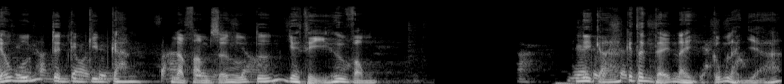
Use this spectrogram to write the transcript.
giáo huấn trên kinh kim cang là phàm sở hữu tướng giai thị hư vọng. Ngay cả cái thân thể này cũng là giả.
